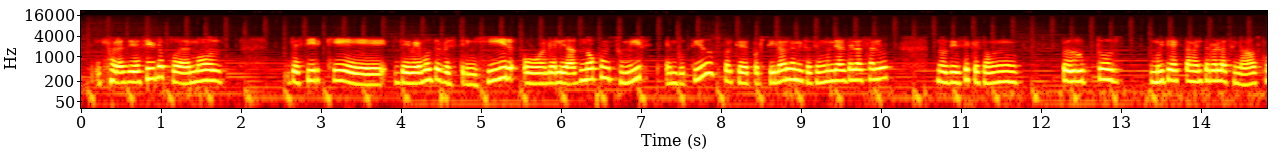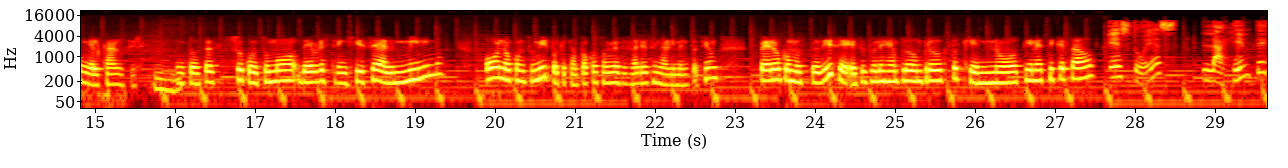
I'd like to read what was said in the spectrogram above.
por así decirlo, podemos decir que debemos de restringir o en realidad no consumir embutidos, porque de por sí la Organización Mundial de la Salud nos dice que son productos muy directamente relacionados con el cáncer. Entonces su consumo debe restringirse al mínimo o no consumir porque tampoco son necesarios en la alimentación. Pero como usted dice, ese es un ejemplo de un producto que no tiene etiquetado. Esto es, la gente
